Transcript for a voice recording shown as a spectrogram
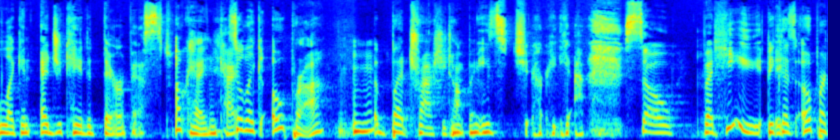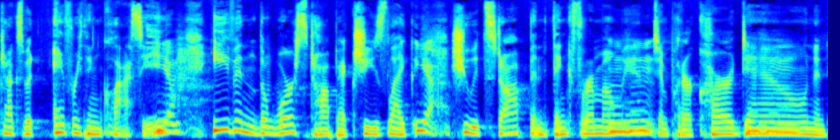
like an educated therapist. Okay. Okay. So like Oprah, mm-hmm. but trashy topics. meets Jerry. Yeah. So, but he Because Oprah talks about everything classy. You Yeah. know, even the worst topic, she's like, Yeah. Mm-hmm. she would stop and think for a moment and put her card down and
